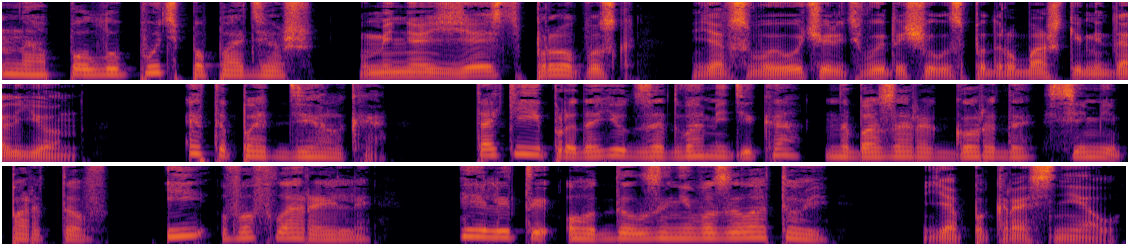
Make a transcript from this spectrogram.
на полупуть попадешь». «У меня есть пропуск». Я, в свою очередь, вытащил из-под рубашки медальон. Это подделка. Такие продают за два медика на базарах города Семи Портов и во Флорелле. Или ты отдал за него золотой?» Я покраснел.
